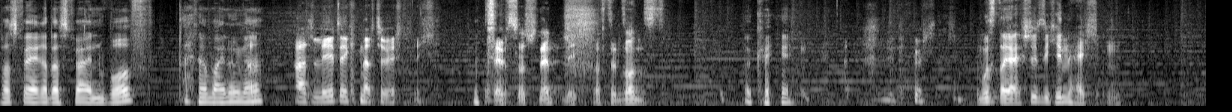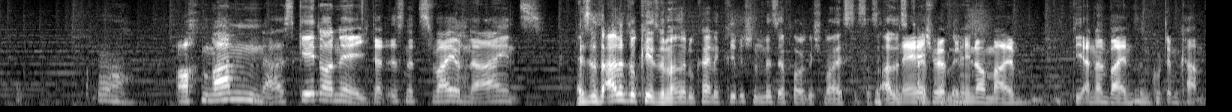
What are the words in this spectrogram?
Was wäre das für ein Wurf, deiner Meinung nach? Athletik natürlich. Selbstverständlich. Was denn sonst? Okay. Du musst da ja schließlich hinhechten. Och Mann, das geht doch nicht. Das ist eine 2 und eine 1. Es ist alles okay, solange du keine kritischen Misserfolge schmeißt, ist das alles nee, kein ich würfel Problem. nicht nochmal. Die anderen beiden sind gut im Kampf.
